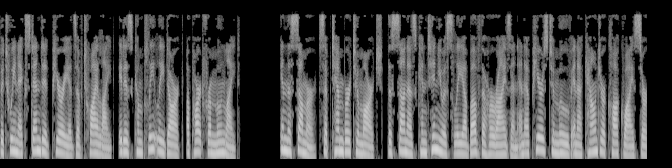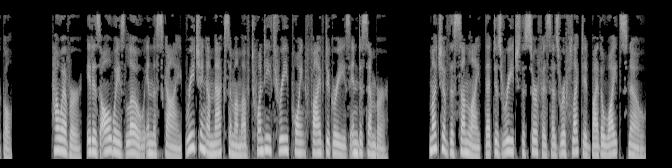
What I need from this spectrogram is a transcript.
between extended periods of twilight, it is completely dark apart from moonlight. In the summer September to March, the Sun is continuously above the horizon and appears to move in a counter-clockwise circle. However, it is always low in the sky, reaching a maximum of 23.5 degrees in December. Much of the sunlight that does reach the surface is reflected by the white snow.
